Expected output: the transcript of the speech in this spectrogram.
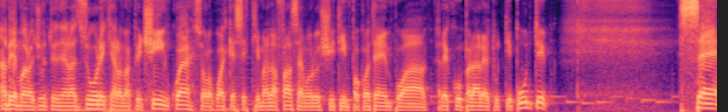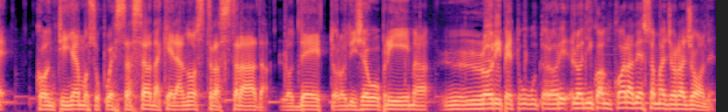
Abbiamo raggiunto i nerazzurri che erano a più 5, solo qualche settimana fa siamo riusciti in poco tempo a recuperare tutti i punti. Se continuiamo su questa strada che è la nostra strada, l'ho detto, lo dicevo prima, l'ho ripetuto, lo, ri- lo dico ancora adesso a maggior ragione.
